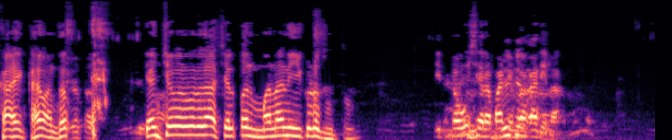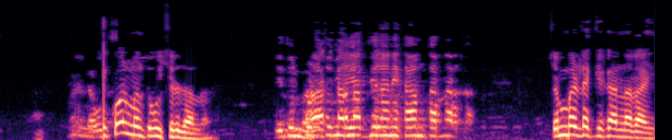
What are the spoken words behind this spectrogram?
काय काय म्हणतात? त्यांच्याबरोबर असेल पण मनाने इकडंच होतो. इतका उशिरा पाठिंबा का दिला? कोण म्हणतो उशीर झाला? इथून पुढे काम करणार का? शंभर टक्के करणार आहे.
